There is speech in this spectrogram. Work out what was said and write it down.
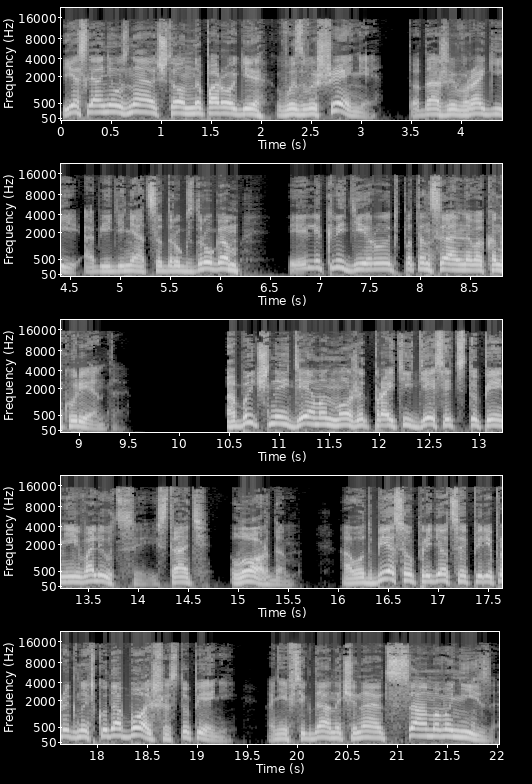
Если они узнают, что он на пороге возвышения, то даже враги объединятся друг с другом и ликвидируют потенциального конкурента. Обычный демон может пройти 10 ступеней эволюции и стать лордом, а вот бесу придется перепрыгнуть куда больше ступеней. Они всегда начинают с самого низа.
